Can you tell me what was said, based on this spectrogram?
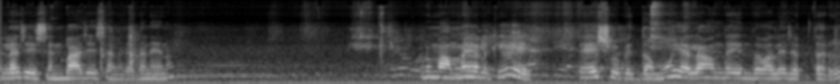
ఎలా చేశాను? బాగా చేశాను కదా నేను. ఇప్పుడు మా అమ్మాయి వాళ్ళకి టేస్ట్ చూపిద్దాము. ఎలా ఉందో ఏందో వాళ్ళే చెప్తారు.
